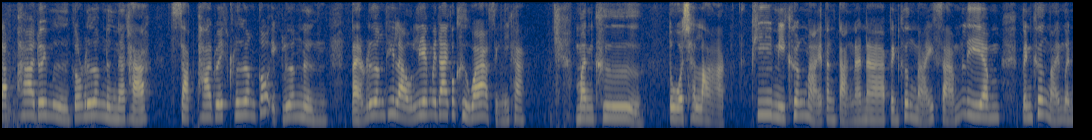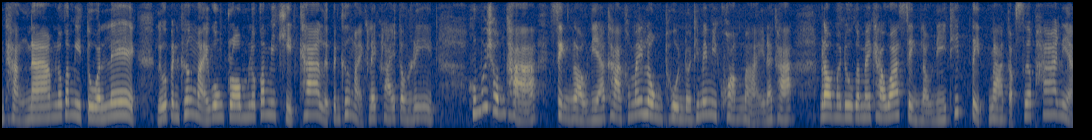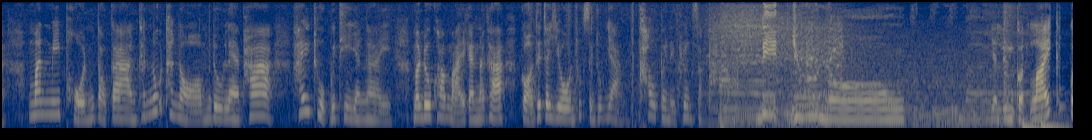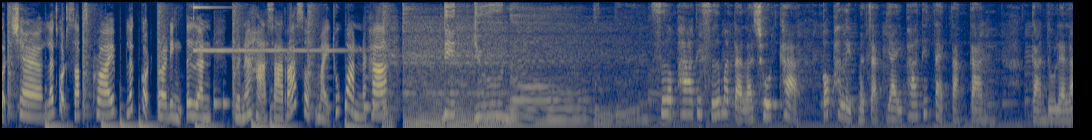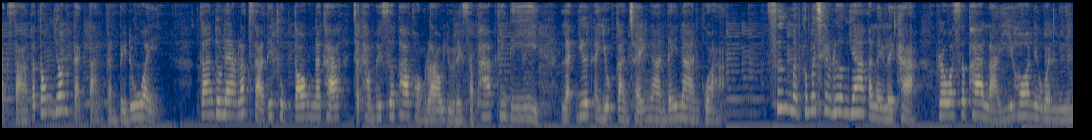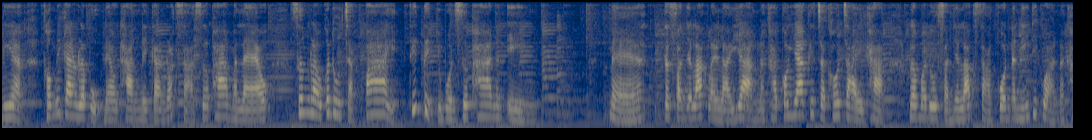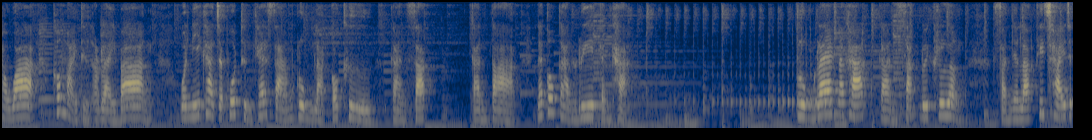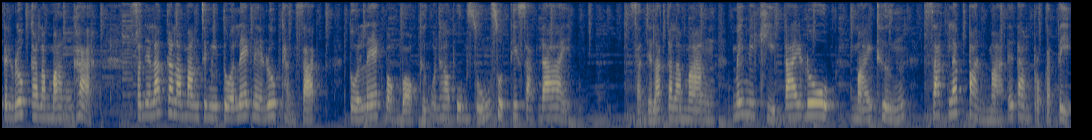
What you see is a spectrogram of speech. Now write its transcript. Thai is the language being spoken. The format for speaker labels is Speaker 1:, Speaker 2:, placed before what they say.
Speaker 1: ซักผ้าด้วยมือก็เรื่องหนึ่งนะคะ ซักผ้าด้วยเครื่องก็อีกเรื่องหนึ่ง แต่เรื่องที่เราเลี่ยงไม่ได้ก็คือว่าสิ่งนี้ค่ะ มันคือตัวฉลากที่มีเครื่องหมายต่างๆ นานา เป็นเครื่องหมายสามเหลี่ยม เป็นเครื่องหมายเหมือนถังน้ำแล้วก็มีตัวเลข หรือว่าเป็นเครื่องหมายวงกลม แล้วก็มีขีดค่าหรือเป็นเครื่องหมายคล้ายๆเตารีด คุณผู้ชมคะสิ่งเหล่านี้ค่ะเขาไม่ลงทุนโดยที่ไม่มีความหมายนะคะ เรามาดูกันไหมคะว่าสิ่งเหล่านี้ที่ติดมากับเสื้อผ้าเนี่ยมันมีผลต่อการทนุถนอมดูแลผ้าให้ถูกวิธียังไง มาดูความหมายกันนะคะ ก่อนที่จะโยนทุกสิ่งทุกอย่างเข้าไปในเครื่องซักผ้า
Speaker 2: Did you know คุณรู้ไหม
Speaker 3: อย่าลืมกดไลค์กดแชร์และกด Subscribe และกดกระดิ่งเตือน เพื่อเนื้อหาสาระสดใหม่ทุกวันนะคะ
Speaker 2: Did you know คุณรู้ไหม
Speaker 1: เสื้อผ้าที่ซื้อมาแต่ละชุดค่ะ ก็ผลิตมาจากใยผ้าที่แตกต่างกัน การดูแลรักษาก็ต้องย่อมแตกต่างกันไปด้วย การดูแลรักษาที่ถูกต้องนะคะ จะทำให้เสื้อผ้าของเราอยู่ในสภาพที่ดี และยืดอายุการใช้งานได้นานกว่า ซึ่งมันก็ไม่ใช่เรื่องยากอะไรเลยค่ะ เพราะว่าเสื้อผ้าหลายยี่ห้อในวันนี้เนี่ยเขามีการระบุแนวทางในการรักษาเสื้อผ้ามาแล้ว ซึ่งเราก็ดูจากป้ายที่ติดอยู่บนเสื้อผ้านั่นเอง แหม แต่สัญลักษณ์หลาย ๆ อย่างนะคะ ก็ยากที่จะเข้าใจค่ะ เรามาดูสัญลักษณ์สากลอันนี้ดีกว่านะคะว่าเขาหมายถึงอะไรบ้าง วันนี้ค่ะจะพูดถึงแค่ 3 กลุ่มหลักก็คือ การซัก การตาก และก็การรีดกันค่ะ กลุ่มแรกนะคะ การซักด้วยเครื่อง สัญลักษณ์ที่ใช้จะเป็นรูปกะละมังค่ะ สัญลักษณ์กะละมังจะมีตัวเลขในรูปถังซัก ตัวเลขบ่งบอกถึงอุณหภูมิสูงสุดที่ซักได้ สัญลักษณ์กะละมัง ไม่มีขีดใต้รูป หมายถึงซักและปั่นหมาดได้ตามปกติ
